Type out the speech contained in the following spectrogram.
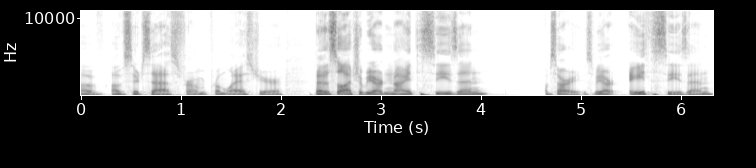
of, of success from from last year. Now this will actually be our ninth season. I'm sorry, this will be our eighth season.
